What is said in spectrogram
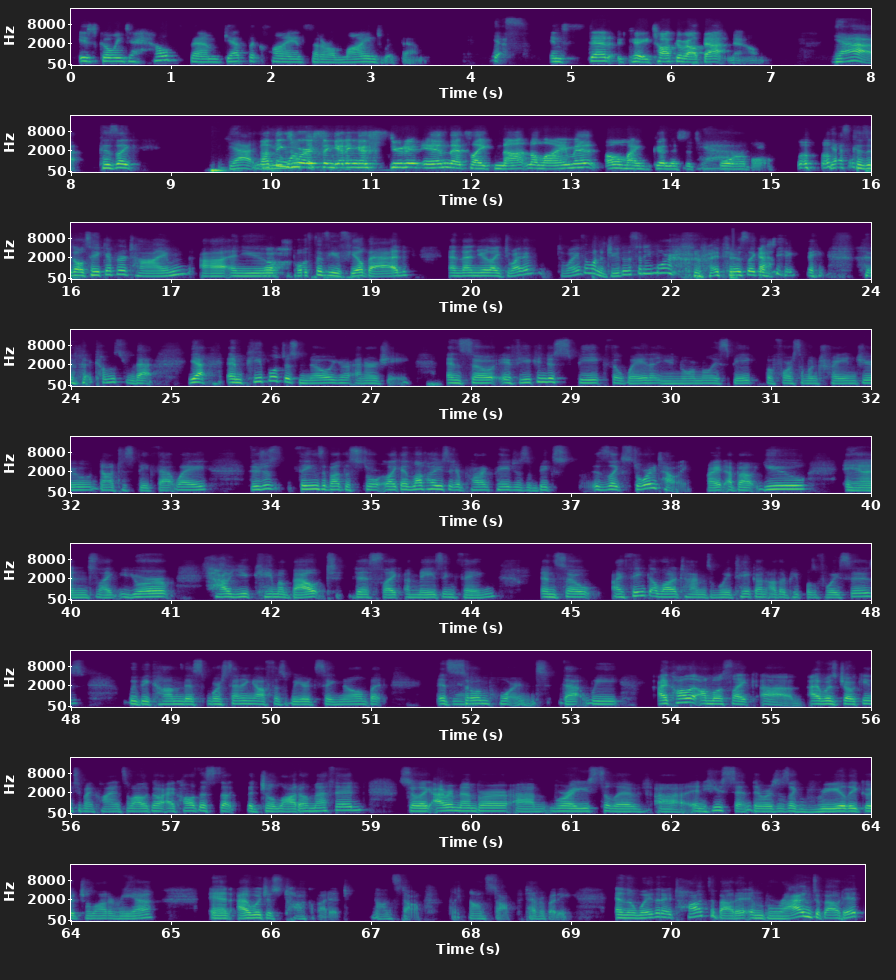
is going to help them get the clients that are aligned with them. Yes. Instead, okay, talk about that now. Yeah. Cause like, yeah. Nothing's worse than getting a student in that's like not in alignment. Oh my goodness, it's yeah. horrible yes, because it'll take up your time, uh, and you Ugh. both of you feel bad, and then you're like, do I do I even want to do this anymore? right? There's like yes. a big thing that comes from that. Yeah, and people just know your energy, and so if you can just speak the way that you normally speak before someone trained you not to speak that way, there's just things about the story. Like I love how you said your product page is a big is like storytelling, right? About you and like your how you came about this like amazing thing and so I think a lot of times when we take on other people's voices, we become this, we're sending off this weird signal, but it's yeah. so important that we, I call it almost like, uh, I was joking to my clients a while ago. I call this the, the gelato method. So like, I remember um, where I used to live uh, in Houston, there was this like really good gelateria and I would just talk about it nonstop, like nonstop to everybody. And the way that I talked about it and bragged about it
